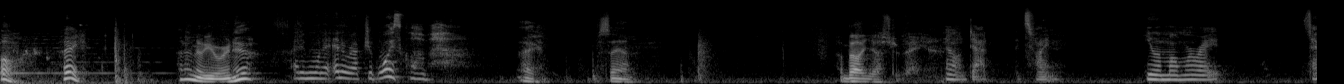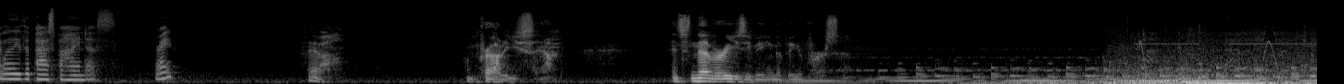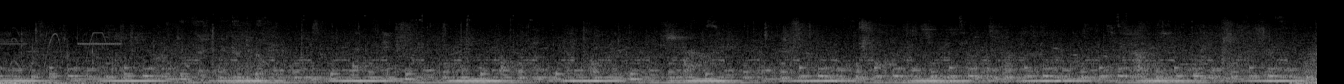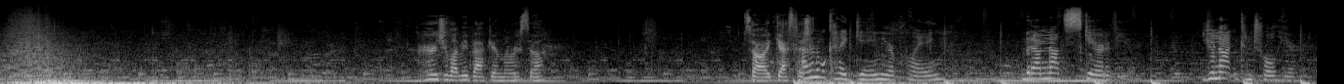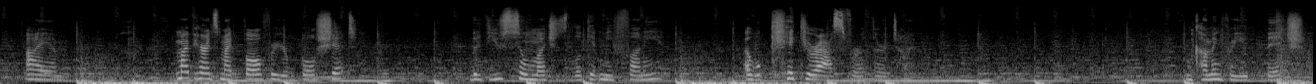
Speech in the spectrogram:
Oh, hey. I didn't know you were in here. I didn't want to interrupt your boys' club. Hey, Sam. About yesterday. No, Dad, it's fine. You and Mom were right. It's time we leave the past behind us, right? Yeah. I'm proud of you, Sam. It's never easy being the bigger person. Heard you let me back in, LaRusso. So I guess I, I don't know what kind of game you're playing, but I'm not scared of you. You're not in control here. I am. My parents might fall for your bullshit, but if you so much as look at me funny, I will kick your ass for a third time. I'm coming for you, bitch.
